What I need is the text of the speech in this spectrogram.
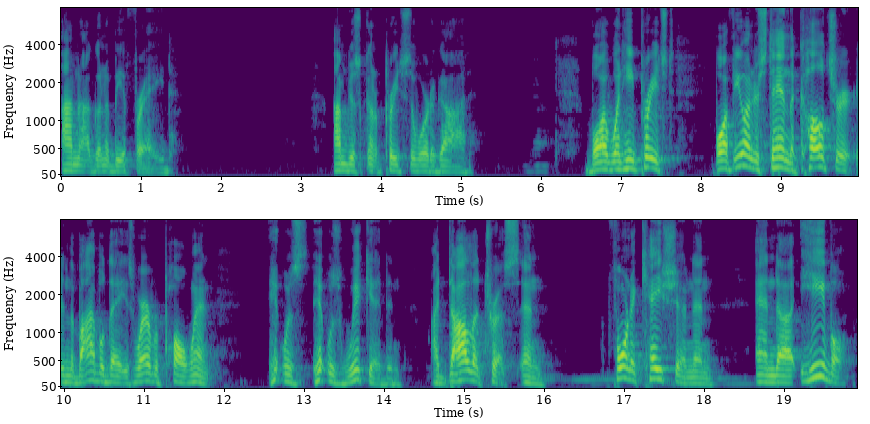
I'm not going to be afraid. I'm just going to preach the Word of God. Boy, when he preached, boy, if you understand the culture in the Bible days, wherever Paul went, it was, it was wicked and idolatrous and fornication and, and uh, evil.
